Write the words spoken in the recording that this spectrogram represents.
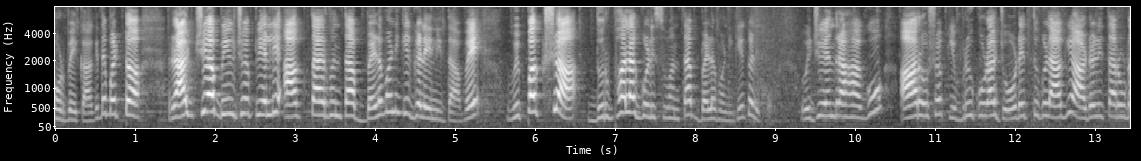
ನೋಡಬೇಕಾಗಿದೆ. ಬಟ್ ರಾಜ್ಯ ಬಿ ಜೆ ಪಿಯಲ್ಲಿ ಆಗ್ತಾ ಇರುವಂಥ ಬೆಳವಣಿಗೆಗಳೇನಿದ್ದಾವೆ? ವಿಪಕ್ಷ ದುರ್ಬಲಗೊಳಿಸುವಂಥ ಬೆಳವಣಿಗೆಗಳಿವೆ ವಿಜಯೇಂದ್ರ ಹಾಗೂ ಆರ್ ಅಶೋಕ್ ಇಬ್ಬರು ಕೂಡ ಜೋಡೆತ್ತುಗಳಾಗಿ ಆಡಳಿತಾರೂಢ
